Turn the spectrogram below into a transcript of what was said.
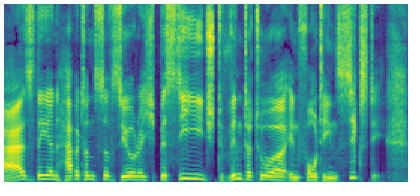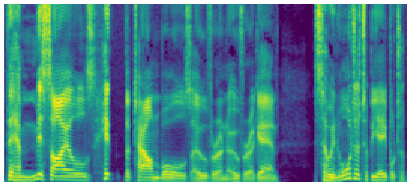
As the inhabitants of Zurich besieged Winterthur in 1460, their missiles hit the town walls over and over again. So, in order to be able to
